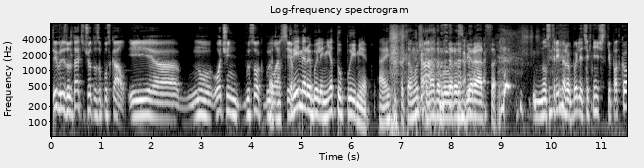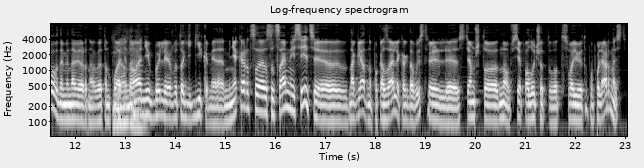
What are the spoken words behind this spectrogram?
ты в результате что-то запускал. И, э, ну, очень высок был Поэтому отсев. стримеры были не тупыми, а потому что надо было разбираться. Ну, стримеры были технически подкованными, наверное, в этом плане, но они были в итоге гиками. Мне кажется, социальные сети э, наглядно показали, когда выстрелили с тем, что, ну, все получат вот свою эту популярность,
